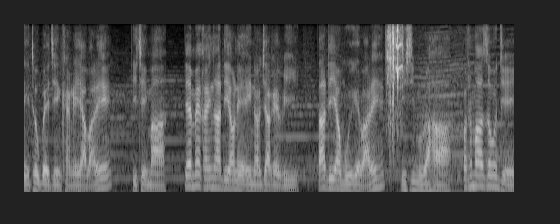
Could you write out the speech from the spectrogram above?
နေထုတ်ပယ်ခြင်းခံခဲ့ရပါတယ်။ဒီချိန်မှာတန်မဲ့ဂိုင်းသားတယောက်နဲ့အိမ်တော်ကြခဲ့ပြီးသားတယောက်မွေးခဲ့ပါတယ်။နီရှီမူရာဟာပထမဆုံးအကြိမ်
